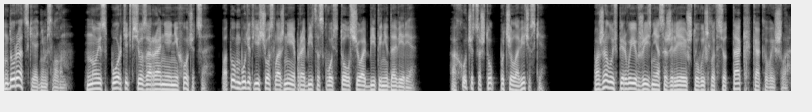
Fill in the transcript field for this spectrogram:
Дурацкие, одним словом. Но испортить все заранее не хочется. Потом будет еще сложнее пробиться сквозь толщу обид и недоверия. А хочется, чтоб по-человечески. Пожалуй, впервые в жизни я сожалею, что вышло все так, как вышло.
